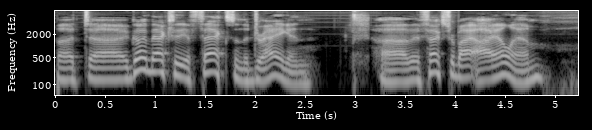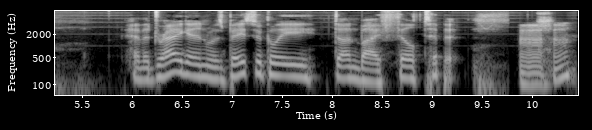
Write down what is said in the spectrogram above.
But uh, going back to the effects and the dragon, uh, the effects are by ILM, and the dragon was basically done by Phil Tippett. Mm-hmm.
